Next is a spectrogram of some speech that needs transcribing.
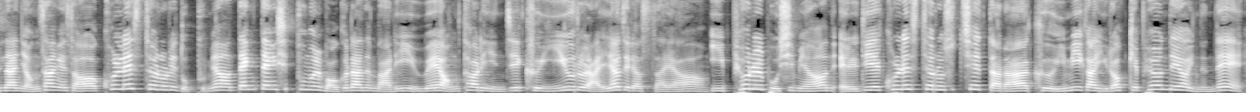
지난 영상에서 콜레스테롤이 높으면 땡땡 식품을 먹으라는 말이 왜 엉터리인지 그 이유를 알려드렸어요. 이 표를 보시면 LDL 콜레스테롤 수치에 따라 그 의미가 이렇게 표현되어 있는데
